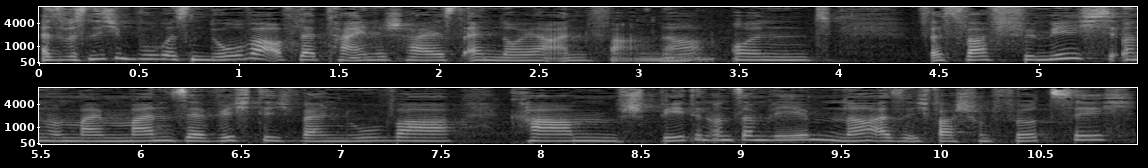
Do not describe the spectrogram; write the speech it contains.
Also was nicht im Buch ist, Nova auf Lateinisch heißt ein neuer Anfang. Ne? Mhm. Und das war für mich und meinem Mann sehr wichtig, weil Nova kam spät in unserem Leben. Ne? Also ich war schon 40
